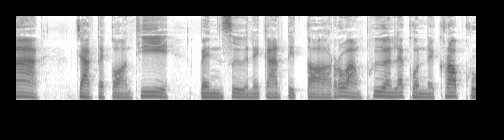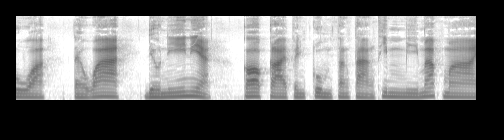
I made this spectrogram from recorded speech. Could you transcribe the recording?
มาก จากแต่ก่อนที่เป็นสื่อในการติดต่อระหว่างเพื่อนและคนในครอบครัว แต่ว่าเดี๋ยวนี้เนี่ยก็กลายเป็นกลุ่มต่างๆ ที่มีมากมาย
